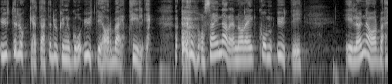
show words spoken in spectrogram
utelukket at du kunne gå ut i arbeid tidlig. Og seinere, når jeg kom ut i, i lønna arbeid,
